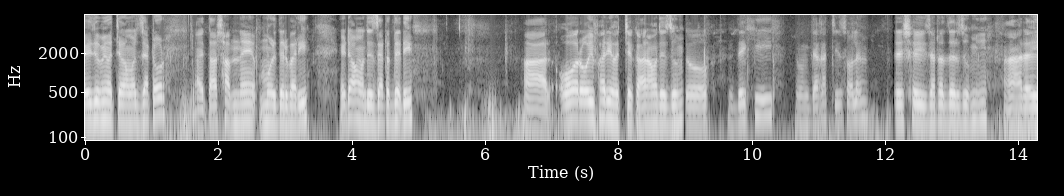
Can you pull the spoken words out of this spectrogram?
এই জমি হচ্ছে আমার জ্যাঠোর, আর তার সামনে মরিদের বাড়ি। এটা আমাদের জ্যাঠোদেরই আর ওর ওই ফারি হচ্ছে কার আমাদের জমি। তো দেখি এবং দেখাচ্ছি, চলেন। সেই জ্যাঠাদের জমি, আর এই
